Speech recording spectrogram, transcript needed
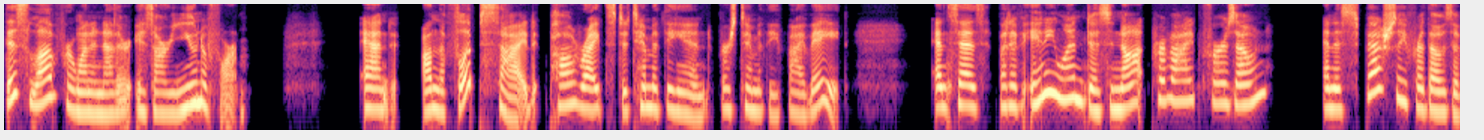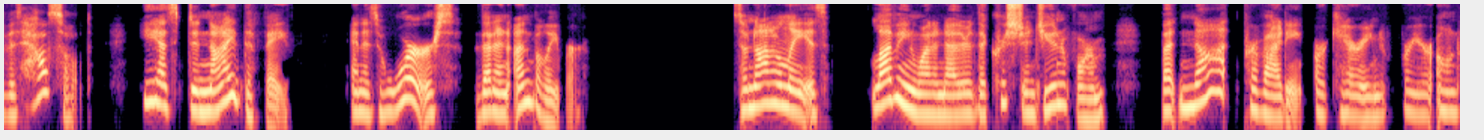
This love for one another is our uniform. And on the flip side, Paul writes to Timothy in 1 Timothy 5 8 and says, But if anyone does not provide for his own, and especially for those of his household, he has denied the faith and is worse than an unbeliever. So not only is loving one another, the Christian's uniform, but not providing or caring for your own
